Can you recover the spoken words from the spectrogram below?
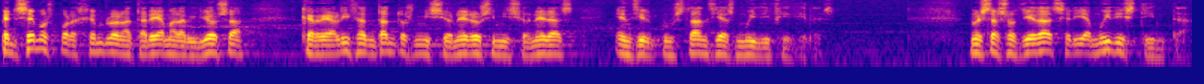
Pensemos, por ejemplo, en la tarea maravillosa que realizan tantos misioneros y misioneras en circunstancias muy difíciles. Nuestra sociedad sería muy distinta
